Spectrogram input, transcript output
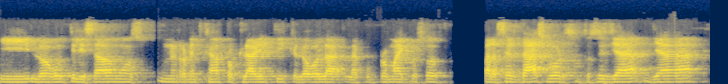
y luego utilizábamos una herramienta que se ProClarity que luego la, la compró Microsoft para hacer dashboards. Entonces ya, ya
